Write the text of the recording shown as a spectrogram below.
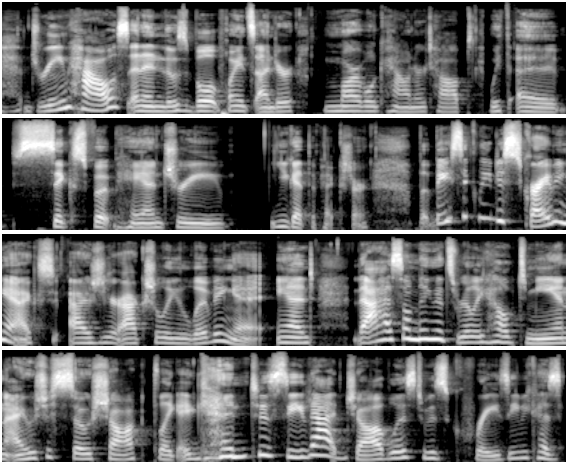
dream house and then those bullet points under marble countertops with a six foot pantry you get the picture. But basically describing it as you're actually living it. And that has something that's really helped me. And I was just so shocked, like, again, to see that job list was crazy because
